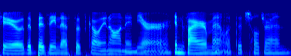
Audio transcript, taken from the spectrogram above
to the busyness that's going on in your environment with the children.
